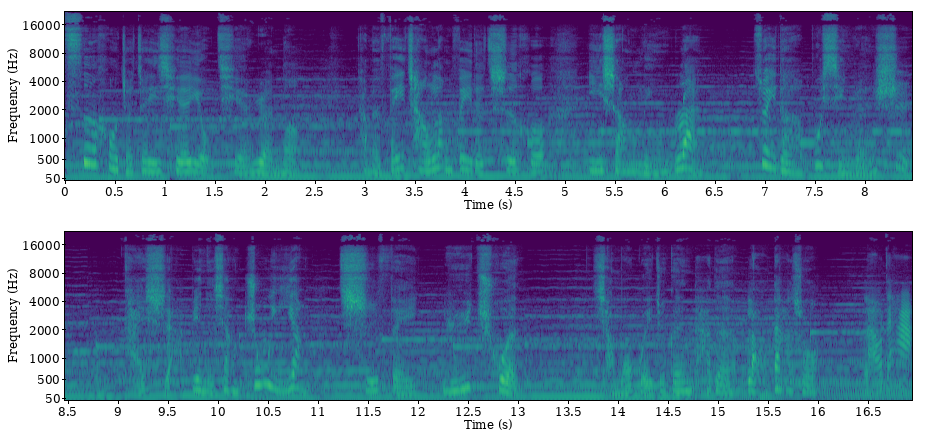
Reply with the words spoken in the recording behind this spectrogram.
伺候着这一些有钱人呢。他们非常浪费的吃喝，衣裳凌乱，醉得不省人事，开始啊变得像猪一样吃肥愚蠢。小魔鬼就跟他的老大说：“老大，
